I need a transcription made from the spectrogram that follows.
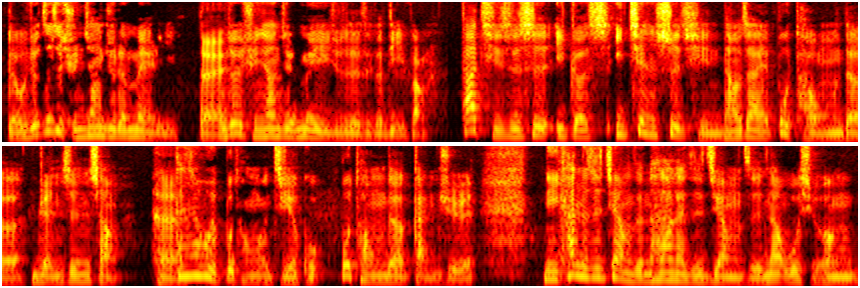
对，我觉得这是群像剧的魅力。对，我觉得群像剧的魅力就是这个地方。它其实是一个是一件事情，然后在不同的人身上。但是会有不同的结果，不同的感觉。你看的是这样子，那他看的是这样子。那我喜欢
